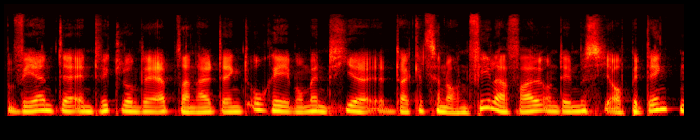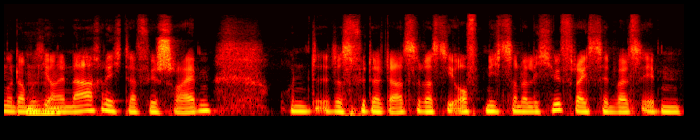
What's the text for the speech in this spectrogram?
während der Entwicklung der App dann halt denkt, okay, Moment, hier, da gibt es ja noch einen Fehlerfall und den müsste ich auch bedenken und da muss mhm. ich auch eine Nachricht dafür schreiben. Und das führt halt dazu, dass die oft nicht sonderlich hilfreich sind, weil es eben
